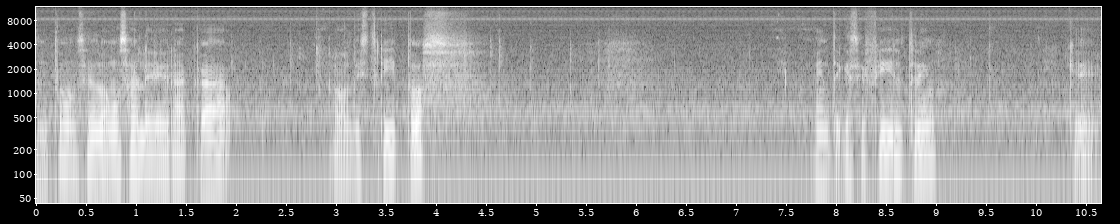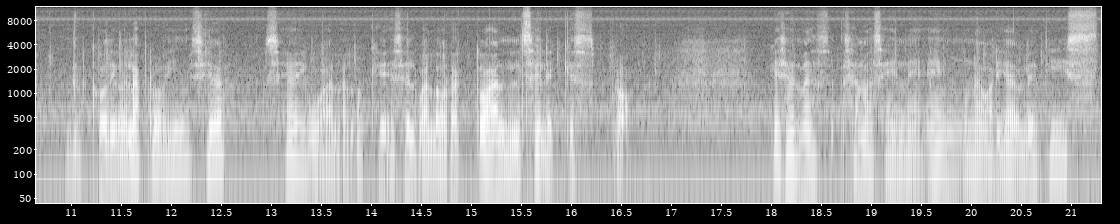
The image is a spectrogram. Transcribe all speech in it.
Entonces vamos a leer acá los distritos. Igualmente que se filtren que el código de la provincia sea igual a lo que es el valor actual del select pro que se almacene en una variable dist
